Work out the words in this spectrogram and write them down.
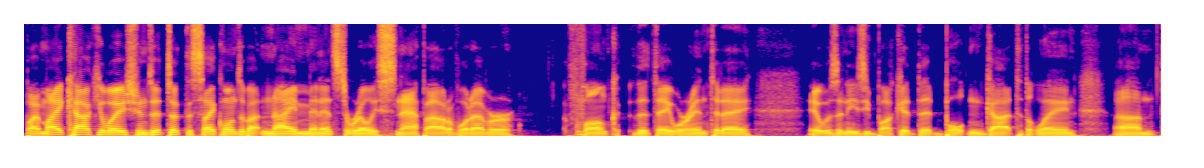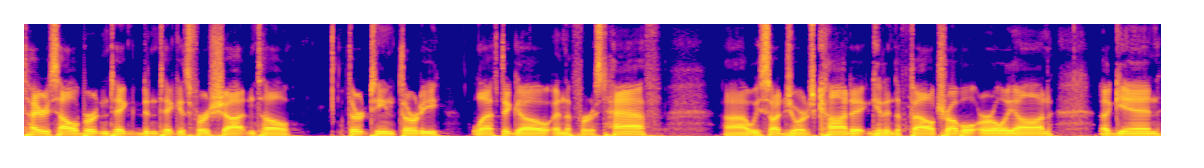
by my calculations, it took the Cyclones about nine minutes to really snap out of whatever funk that they were in today. It was an easy bucket that Bolton got to the lane. Um, Tyrese Haliburton take, didn't take his first shot until 13:30 left to go in the first half. Uh, we saw George Conditt get into foul trouble early on. Again,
